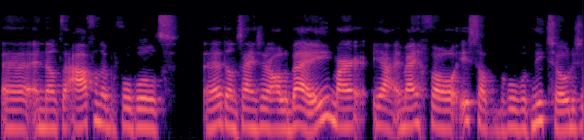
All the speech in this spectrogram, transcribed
Uh, en dat de avonden bijvoorbeeld, dan zijn ze er allebei. Maar ja, in mijn geval is dat bijvoorbeeld niet zo. Dus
